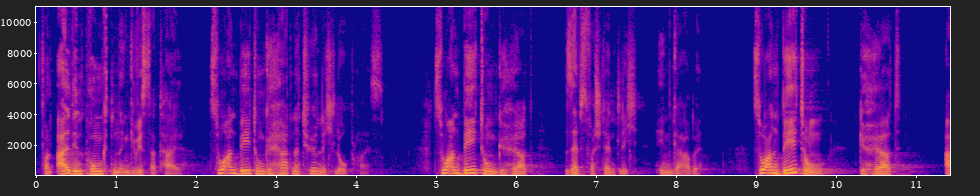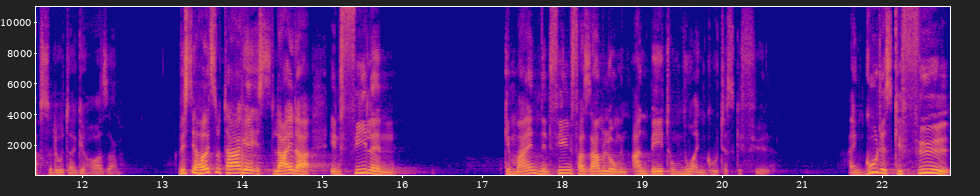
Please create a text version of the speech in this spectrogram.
von all den Punkten ein gewisser Teil. Zur Anbetung gehört natürlich Lobpreis. Zur Anbetung gehört selbstverständlich Hingabe. Zur Anbetung gehört absoluter Gehorsam. Wisst ihr, heutzutage ist leider in vielen Gemeinden, in vielen Versammlungen Anbetung nur ein gutes Gefühl. Ein gutes Gefühl,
